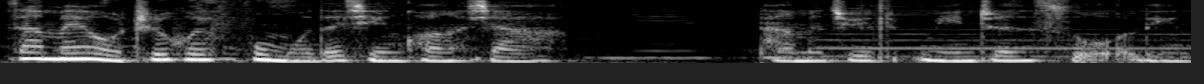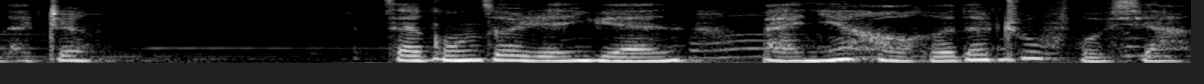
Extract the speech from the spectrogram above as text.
在没有智慧父母的情况下，他们去民政所领了证。在工作人员百年好合的祝福下，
